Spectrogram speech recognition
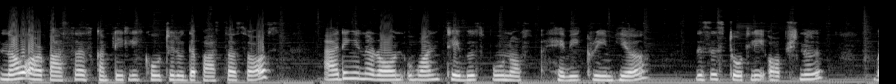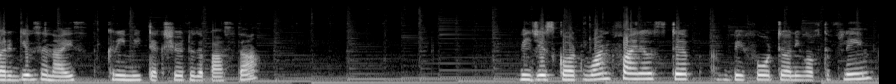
Now our pasta is completely coated with the pasta sauce. Adding in around 1 tablespoon of heavy cream here. This is totally optional but it gives a nice creamy texture to the pasta. We just got one final step before turning off the flame.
